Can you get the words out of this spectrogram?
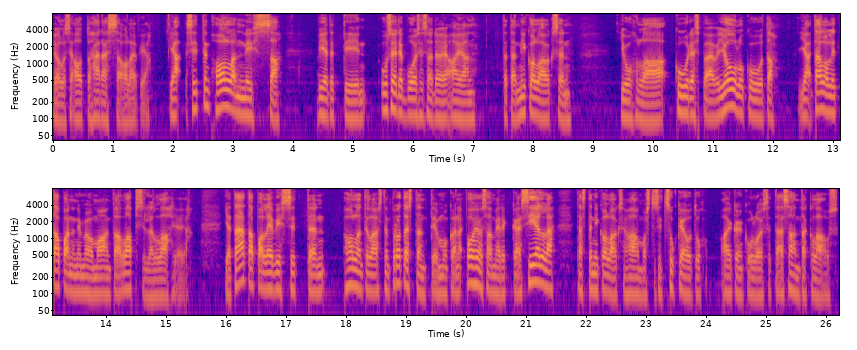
joilla se auttoi hädässä olevia. Ja sitten Hollannissa vietettiin useiden vuosisadojen ajan tätä Nikolauksen juhlaa kuudes päivä joulukuuta. Ja tällä oli tapana nimenomaan antaa lapsille lahjoja. Ja tämä tapa levisi sitten hollantilaisten protestanttien mukana Pohjois-Amerikkaan ja siellä tästä Nikolauksen hahmosta sitten sukeutui aikojen kuluessa tämä Santa Claus,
